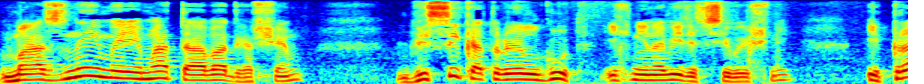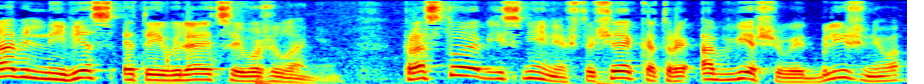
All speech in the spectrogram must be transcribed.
«Мазней Маримата Авад Гашем» весы, которые лгут, их ненавидит Всевышний, и правильный вес – это является его желанием. Простое объяснение, что человек, который обвешивает ближнего,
